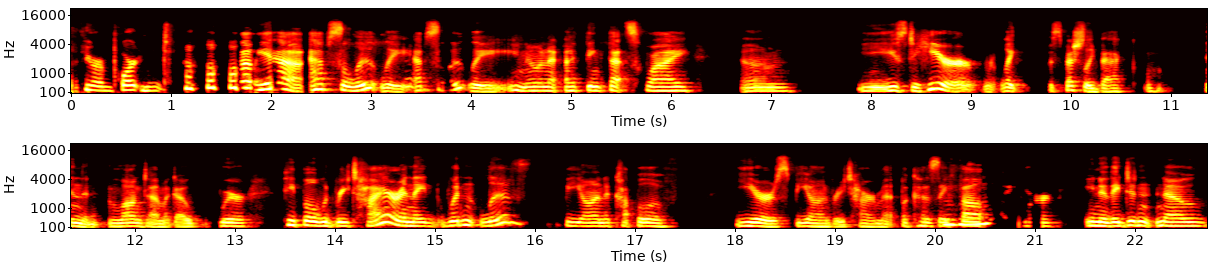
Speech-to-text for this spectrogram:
you're important. oh, yeah, absolutely. Absolutely. You know, and I, I think that's why um, you used to hear, like, especially back in the long time ago where people would retire and they wouldn't live beyond a couple of years beyond retirement because they mm-hmm. felt like were, you know they didn't know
